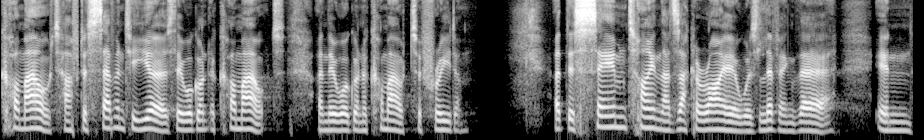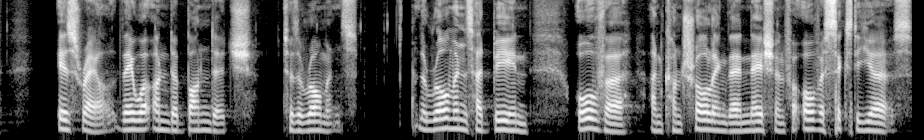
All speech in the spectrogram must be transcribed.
come out after 70 years. They were going to come out and they were going to come out to freedom. At the same time that Zechariah was living there in Israel, they were under bondage to the Romans. The Romans had been over and controlling their nation for over 60 years.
